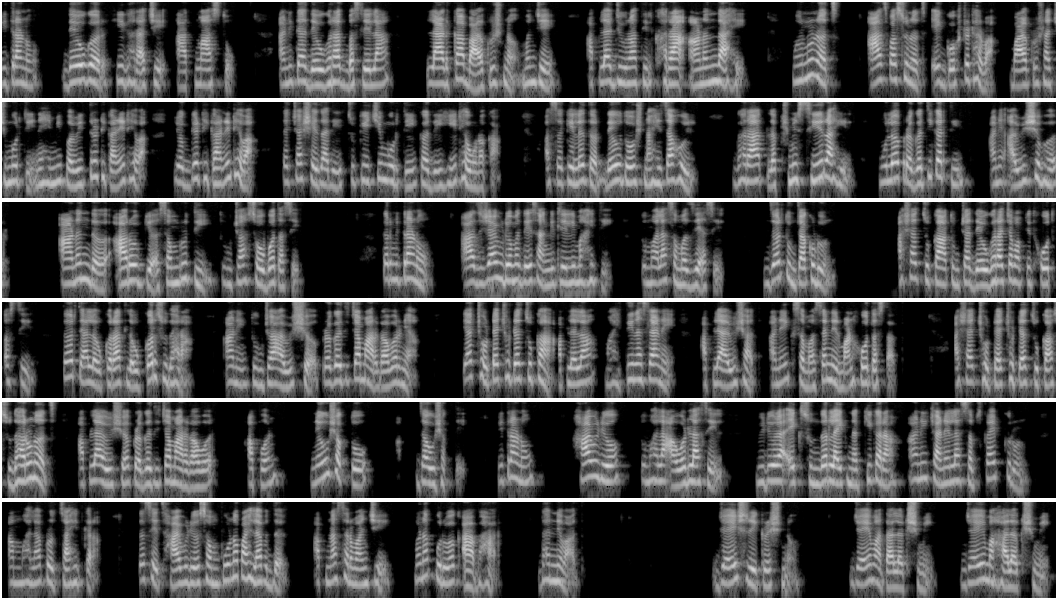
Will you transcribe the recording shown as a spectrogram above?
मित्रांनो देवघर ही घराची आत्मा असतो आणि त्या देवघरात बसलेला लाडका बाळकृष्ण म्हणजे आपल्या जीवनातील खरा आनंद आहे. म्हणूनच आजपासूनच एक गोष्ट ठरवा. बाळकृष्णाची मूर्ती नेहमी पवित्र ठिकाणी ठेवा योग्य ठिकाणी ठेवा. त्याच्या शेजारी चुकीची मूर्ती कधीही ठेवू नका. असं केलं तर देवदोष नाहीचा होईल. घरात लक्ष्मी स्थिर राहील मुलं प्रगती करतील आणि आयुष्यभर आनंद आरोग्य समृद्धी तुमच्यासोबत असेल. तर मित्रांनो आज ज्या व्हिडिओमध्ये सांगितलेली माहिती तुम्हाला समजली असेल जर तुमच्याकडून अशा चुका तुमच्या देवघराच्या बाबतीत होत असतील तर त्या लवकरात लवकर सुधारा आणि तुमच्या आयुष्य प्रगतीच्या मार्गावर न्या. या छोट्या छोट्या चुका आपल्याला माहिती नसल्याने आपल्या आयुष्यात अनेक समस्या निर्माण होत असतात. अशा छोट्या छोट्या चुका सुधारूनच आपलं आयुष्य प्रगतीच्या मार्गावर आपण नेऊ शकतो जाऊ शकते. मित्रांनो हा व्हिडिओ तुम्हाला आवडला असेल व्हिडिओला एक सुंदर लाईक नक्की करा आणि चॅनेलला सबस्क्राईब करून आम्हाला प्रोत्साहित करा. तसेच हा व्हिडिओ संपूर्ण पाहिल्याबद्दल आपणा सर्वांचे मनपूर्वक आभार. धन्यवाद. जय श्री कृष्ण जय माता लक्ष्मी. जय महालक्ष्मी.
